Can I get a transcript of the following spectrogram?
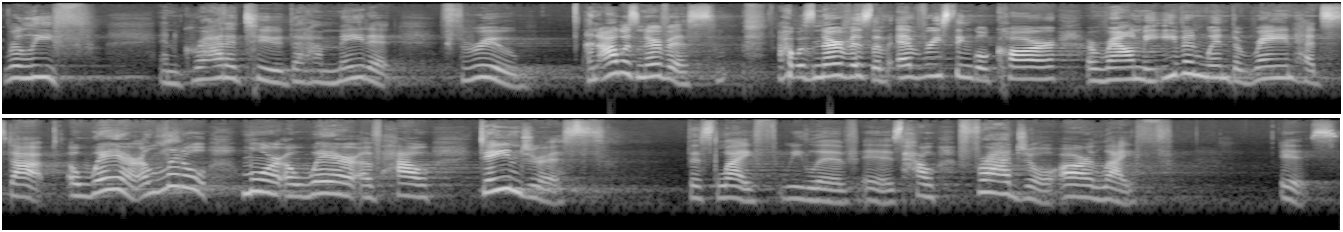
Relief and gratitude that I made it through. And I was nervous. I was nervous of every single car around me, even when the rain had stopped, aware, a little more aware of how dangerous this life we live is, how fragile our life is.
